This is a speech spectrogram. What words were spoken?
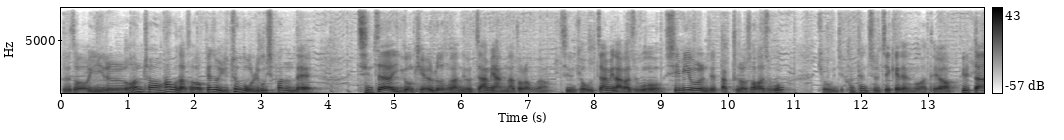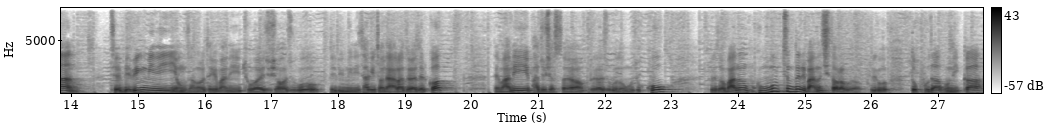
그래서 일을 엄청 하고 나서 계속 유튜브 올리고 싶었는데 진짜 이건 게을러서가 아니고 짬이 안 나더라고요. 지금 겨우 짬이 나가지고 12월 이제 딱 들어서 가지고 겨우 이제 컨텐츠를 찍게 되는 것 같아요. 일단 제 매빅 미니 영상을 되게 많이 좋아해 주셔가지고 매빅 미니 사기 전에 알아둬야 될 것 네, 많이 봐주셨어요. 그래가지고 너무 좋고 그래서 많은 궁금증들이 많으시더라고요. 그리고 또 보다 보니까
